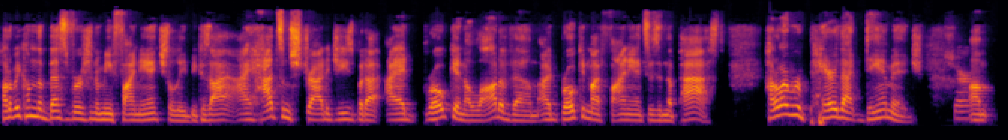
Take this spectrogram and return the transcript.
How to become the best version of me financially? Because I, I had some strategies, but I, I had broken a lot of them. I'd broken my finances in the past. How do I repair that damage? Sure. Um,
